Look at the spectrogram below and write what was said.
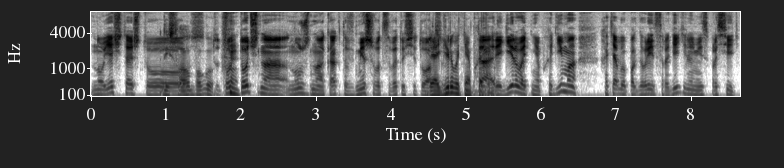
но я считаю, что Да и слава богу. то- точно нужно как-то вмешиваться в эту ситуацию. Реагировать необходимо. Да, реагировать необходимо, хотя бы поговорить с родителями и спросить,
